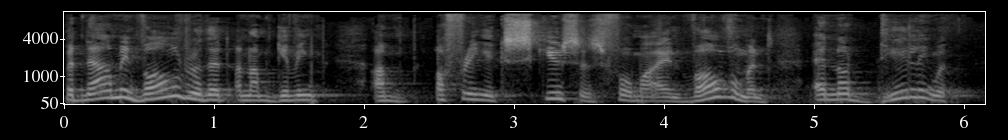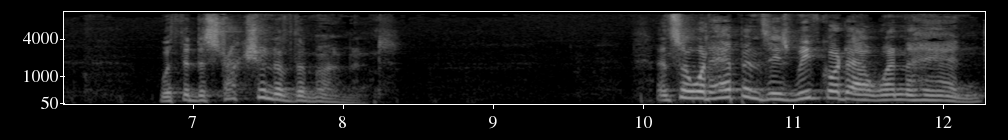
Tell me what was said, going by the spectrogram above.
But now I'm involved with it and I'm giving, I'm offering excuses for my involvement and not dealing with, with the destruction of the moment. And so what happens is we've got our one hand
